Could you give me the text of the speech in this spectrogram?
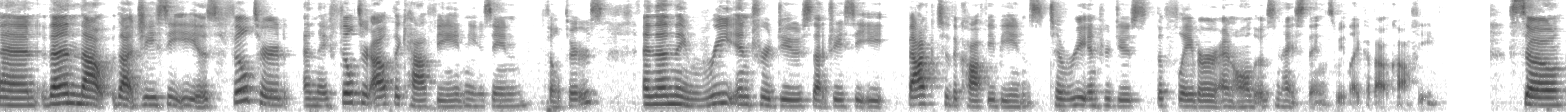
and then that that GCE is filtered and they filter out the caffeine using filters and then they reintroduce that GCE back to the coffee beans to reintroduce the flavor and all those nice things we like about coffee. So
